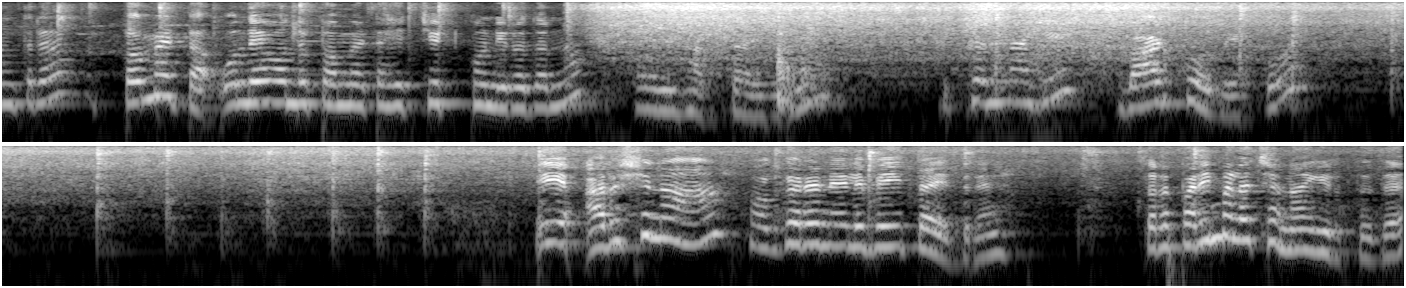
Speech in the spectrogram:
ನಂತರ ಟೊಮೆಟೊ, ಒಂದೇ ಒಂದು ಟೊಮೆಟೊ ಹೆಚ್ಚಿಟ್ಕೊಂಡಿರೋದನ್ನು ಹಾಕ್ತಾ ಇದ್ದೀನಿ. ಚೆನ್ನಾಗಿ ಬಾಡ್ಕೋಬೇಕು. ಈ ಅರಿಶಿನ ಒಗ್ಗರಣೆಯಲ್ಲಿ ಬೇಯ್ತಾ ಇದ್ರೆ ಥರ ಪರಿಮಳ ಚೆನ್ನಾಗಿರ್ತದೆ.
